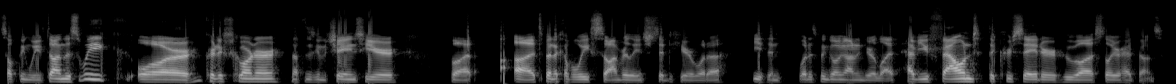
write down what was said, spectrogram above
something we've done this week or Critics Corner. Nothing's going to change here, but uh, it's been a couple weeks, so I'm really interested to hear what uh, Ethan, what has been going on in your life? Have you found the Crusader who uh, stole your headphones?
